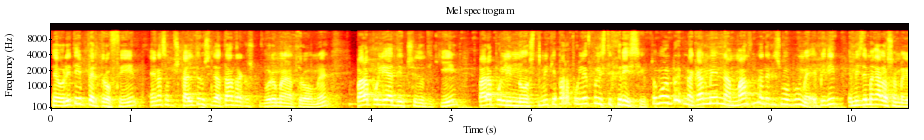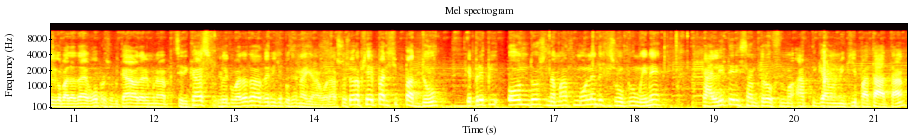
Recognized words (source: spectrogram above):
Θεωρείται υπερτροφή, ένας από τους καλύτερους υδατάνθρακες που μπορούμε να τρώμε. Πάρα πολύ αντιοξυδοτική, πάρα πολύ νόστιμη και πάρα πολύ εύκολη στη χρήση. Το μόνο που πρέπει να κάνουμε είναι να μάθουμε να τα χρησιμοποιούμε. Επειδή εμείς δεν μεγαλώσαμε με γλυκοπατάτα, εγώ προσωπικά όταν ήμουν πιτσυρικά, γλυκοπατάτα δεν είχε πουθενά για να αγοράσω. Τώρα πια υπάρχει παντού και πρέπει όντως να μάθουμε όλα να τα χρησιμοποιούμε. Είναι καλύτερη σαν τρόφιμο από την κανονική πατάτα,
